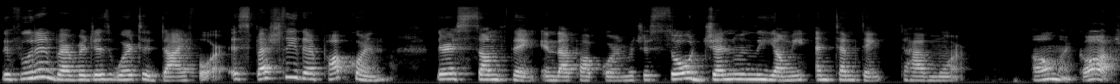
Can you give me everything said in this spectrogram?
The food and beverages were to die for, especially their popcorn. There is something in that popcorn which is so genuinely yummy and tempting to have more. Oh my gosh,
